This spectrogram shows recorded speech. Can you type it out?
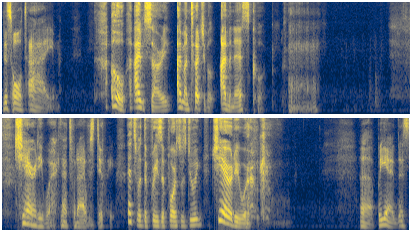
this whole time. Oh, I'm sorry. I'm untouchable. I'm an escort. Charity work. That's what I was doing. That's what the Frieza Force was doing. Charity work. Uh, but yeah, this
